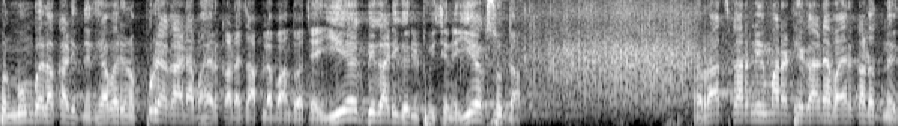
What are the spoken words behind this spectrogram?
पण मुंबईला काढत नाहीत. ह्या बारीनं पुऱ्या गाड्या बाहेर काढायच्या आपल्या बांधवाच्या. एक बी गाडी घरी ठेवायची नाही. एक सुद्धा. राजकारणी मराठी गाड्या बाहेर काढत नाहीत.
